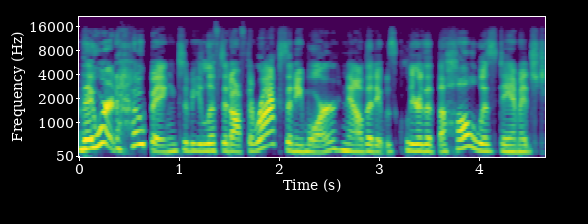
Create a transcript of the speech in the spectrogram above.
They weren't hoping to be lifted off the rocks anymore now that it was clear that the hull was damaged.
